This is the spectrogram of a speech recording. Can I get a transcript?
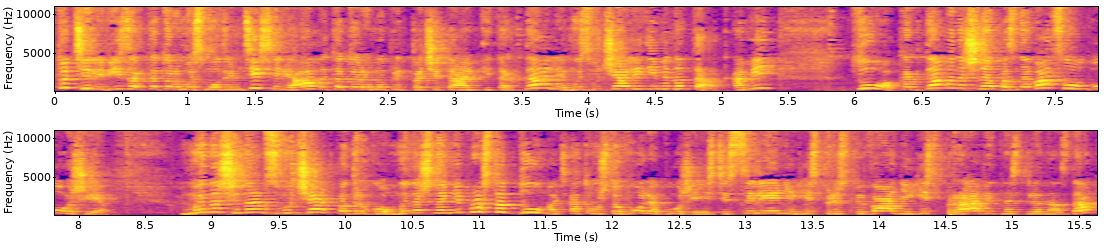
тот телевизор, который мы смотрим, те сериалы, которые мы предпочитаем и так далее, мы звучали именно так. Аминь. То, когда мы начинаем познавать Слово Божье, мы начинаем звучать по-другому. Мы начинаем не просто думать о том, что воля Божья есть исцеление, есть преуспевание, есть праведность для нас, да?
